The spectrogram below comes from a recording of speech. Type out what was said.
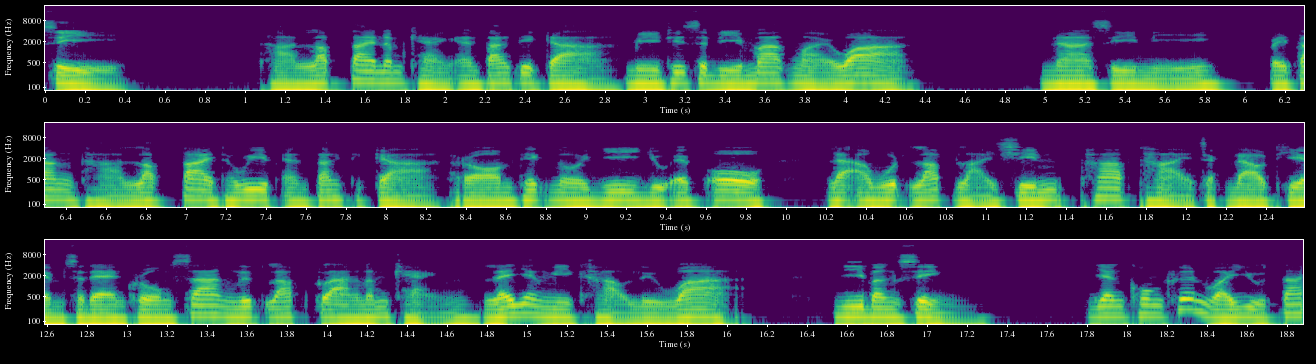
4. ฐานลับใต้น้ำแข็งแอนตาร์กติกา มีทฤษฎีมากมายว่า นาซีหนีไปตั้งฐานลับใต้ทวีปแอนตาร์กติกา พร้อมเทคโนโลยี UFO และอาวุธลับหลายชิ้น ภาพถ่ายจากดาวเทียมแสดงโครงสร้างลึกลับกลางน้ำแข็ง และยังมีข่าวลือว่า มีบางสิ่ง ยังคงเคลื่อนไหวอยู่ใต้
